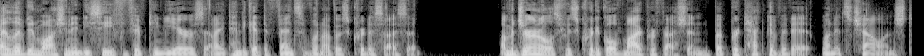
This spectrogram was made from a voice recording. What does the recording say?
I lived in Washington, D.C. for 15 years, and I tend to get defensive when others criticize it. I'm a journalist who's critical of my profession, but protective of it when it's challenged.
